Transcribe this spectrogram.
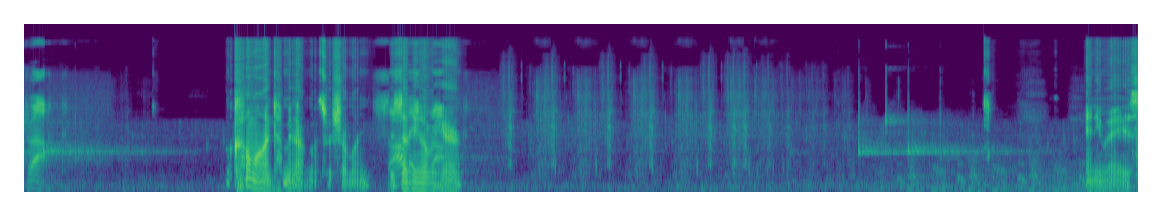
Hard rock. Oh, come on, tell me that I'm going to shoveling. There's nothing over rock. here. Anyways.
